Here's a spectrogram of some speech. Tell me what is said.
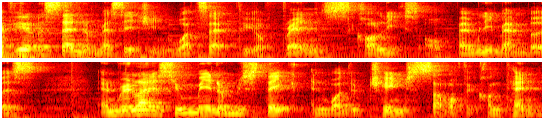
Have you ever sent a message in WhatsApp to your friends, colleagues or family members and realized you made a mistake and want to change some of the content?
